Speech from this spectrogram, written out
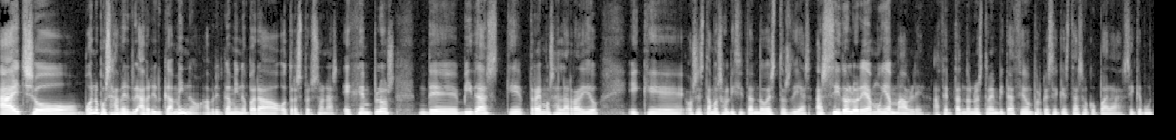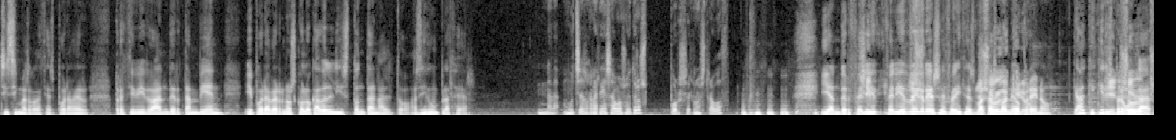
ha hecho, bueno, pues abrir, abrir camino, abrir camino para otras personas. Ejemplos de vidas que traemos a la radio y que os estamos solicitando estos días. Has sido, Lorea, muy amable, aceptando nuestra invitación porque sé que estás ocupada. Así que muchísimas gracias por haber recibido a Ander también y por habernos colocado el listón tan alto. Ha sido un placer. Nada, muchas gracias a vosotros por ser nuestra voz. y Ander, feliz, feliz regreso y felices vacas con neopreno. Ah, ¿Qué quieres preguntar?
